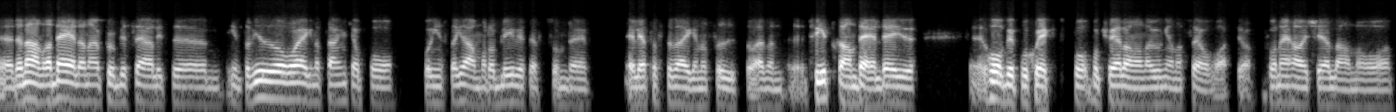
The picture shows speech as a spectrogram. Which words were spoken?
eh, den andra delen när jag publicerar lite ehm, intervjuer och egna tankar på, på Instagram har det blivit eftersom det är lättaste vägen att få ut och även eh, twittra en del. Det är ju eh, hobbyprojekt på, på kvällarna när ungarna sover. Att jag går ner här i källaren och,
